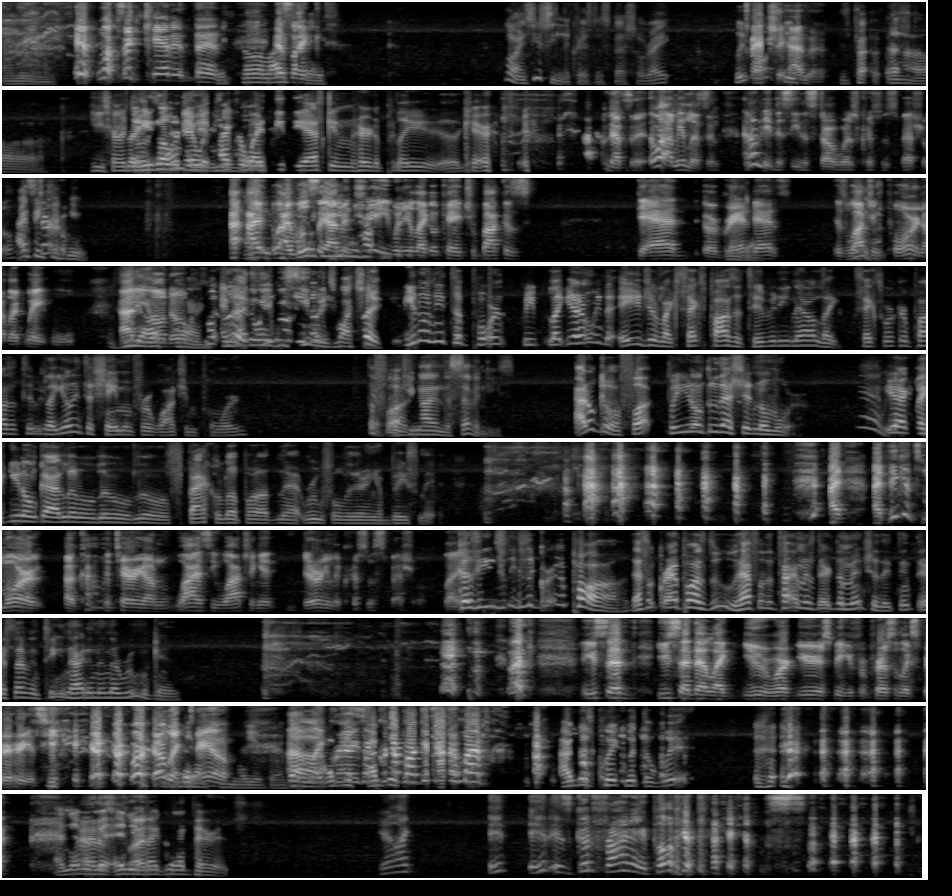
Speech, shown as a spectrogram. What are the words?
I mean, It wasn't canon then. it's, It's like like this. Lawrence, you've seen the Christmas special, right? We I actually haven't. It's pro- Uh, he's heard. so he's over there with it, and he Taika Waititi asking her to play a character. That's it. Well, I mean, listen, I don't need to see the Star Wars Christmas special. I think terrible. you do. I, I I, I I will say I'm you have- intrigued when you're like, okay, Chewbacca's dad or Granddad. granddad is, is watching porn. I'm like, wait, w- How do you all know? porn. But And by look, the way, you we don't see even- what he's watching. Look, you don't need to porn people like you don't need the age of like sex positivity now, like sex worker positivity. Like you don't need to shame him for watching porn. The Yeah, but it fuck? came out in the seventies. I don't give a fuck, but you don't do that shit no more. Yeah, You act like you don't got little little little spackle up on that roof over there in your basement. I I think it's more a commentary on why is he watching it during the Christmas special. Like, Because he's he's a grandpa. That's what grandpas do. Half of the time is their dementia. They think they're 17 hiding in their room again. like you said, you said that like you were work, you were speaking from personal experience here. I'm like, damn. know your. Uh, I'm like, I'm just- like, I'm just- Grandpa, get out of my. I'm just quick with the wit. I never That met is any of my grandparents. You're like, it. It is Good Friday. Pull up your pants.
